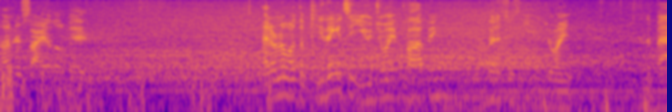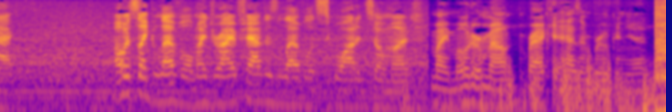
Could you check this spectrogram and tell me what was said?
underside a little bit. I don't know what the. You think it's a U joint popping? I bet it's just a U joint in the back. Oh, it's like level. My drive shaft is level. It's squatted so much. My motor mount bracket hasn't broken yet.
